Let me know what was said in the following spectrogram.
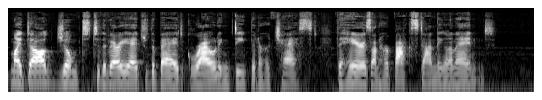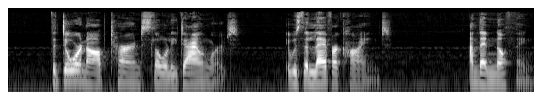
My dog jumped to the very edge of the bed, growling deep in her chest, the hairs on her back standing on end. The doorknob turned slowly downward. It was the lever kind. And then nothing.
